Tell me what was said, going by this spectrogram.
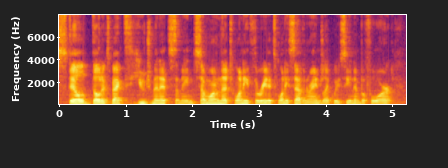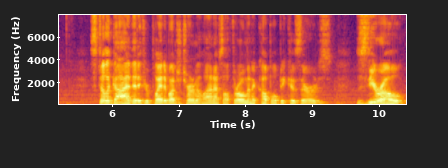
Still, don't expect huge minutes. I mean, somewhere in the 23 to 27 range, like we've seen him before. Still a guy that if you're playing a bunch of tournament lineups, I'll throw him in a couple because there's zero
